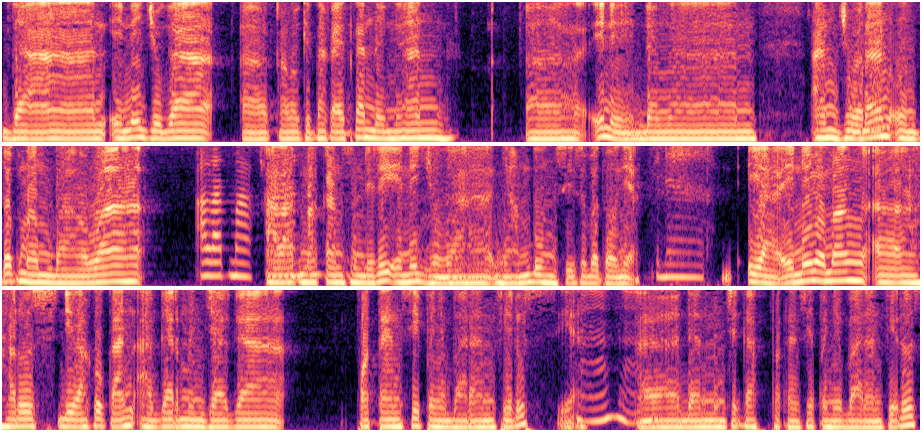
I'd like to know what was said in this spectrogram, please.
dan ini juga eh, kalau kita kaitkan dengan eh, ini dengan anjuran untuk membawa Alat makan. alat makan sendiri ini juga nyambung sih sebetulnya Benar. Iya, ini memang eh, harus dilakukan agar menjaga potensi penyebaran virus ya eh, dan mencegah potensi penyebaran virus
